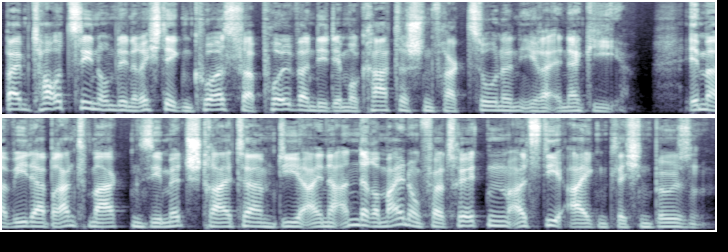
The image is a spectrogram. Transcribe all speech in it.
Beim Tauziehen um den richtigen Kurs verpulvern die demokratischen Fraktionen ihre Energie. Immer wieder brandmarkten sie Mitstreiter, die eine andere Meinung vertreten als die eigentlichen Bösen.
